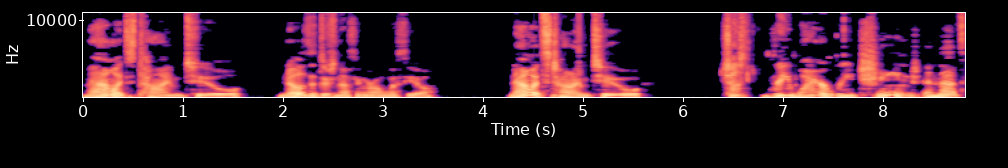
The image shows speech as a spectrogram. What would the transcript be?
Now it's time to know that there's nothing wrong with you. Now it's time to just rewire, rechange. And that's,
